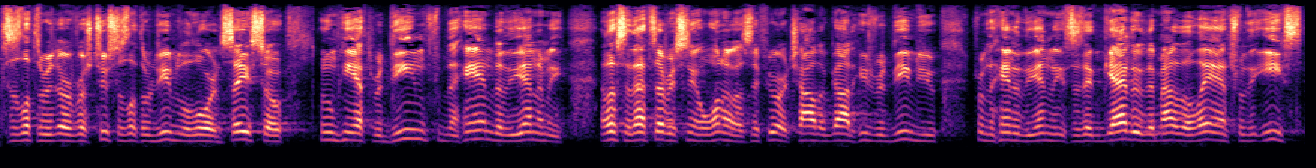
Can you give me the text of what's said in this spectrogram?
it says, let the, or verse 2 says, Let the redeemed of the Lord say so, whom he hath redeemed from the hand of the enemy. And listen, that's every single one of us. If you're a child of God, he's redeemed you from the hand of the enemy. He says, And gathered them out of the lands from the east,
